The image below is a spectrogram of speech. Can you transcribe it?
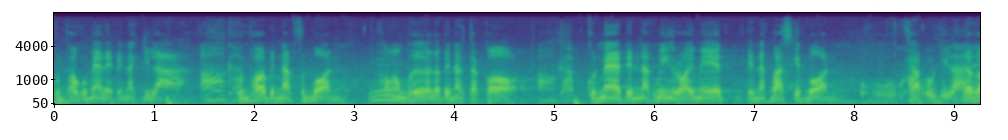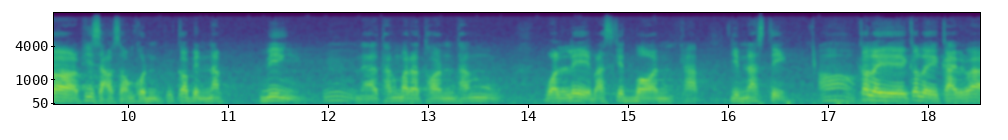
คุณพ่อคุณแม่เนี่ยเป็นนักกีฬา อ๋อครับ คุณพ่อเป็นนักฟุตบอลของอืมอำเภอแล้วเป็นนักตะกร้อ อ๋อครับ คุณแม่เป็นนักวิ่งร้อยเมตร เป็นนักบาสเกตบอลโอ้โหครอบครัวกีฬาแล้วก็พี่สาวสองคนก็เป็นนักวิ่งอืม นะทั้งมาราธอนทั้งวอลเลย์บาสเกตบอลครับยิมนาสติกอ๋อก็เลยก็เลยกลายเป็นว่า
